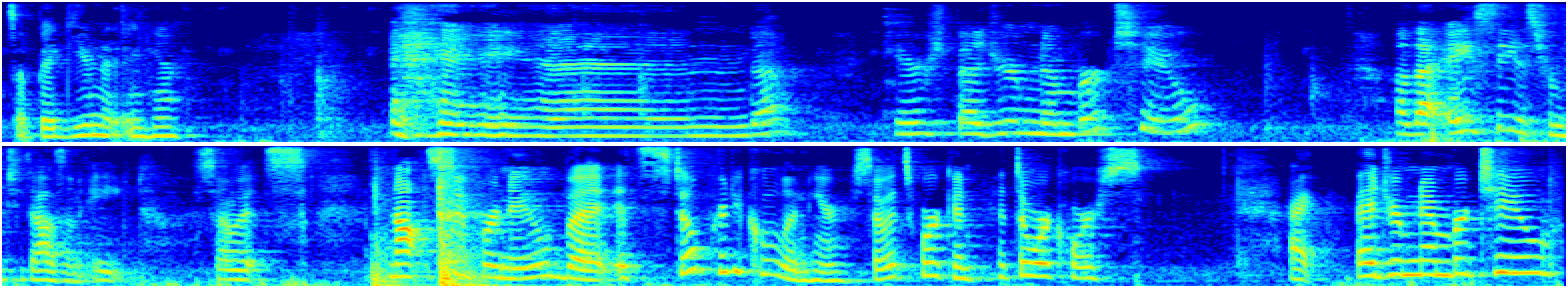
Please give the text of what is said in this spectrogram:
It's a big unit in here. And here's bedroom number two. Oh, that AC is from 2008. So it's not super new, but it's still pretty cool in here. So it's working. It's a workhorse. All right, bedroom number two.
